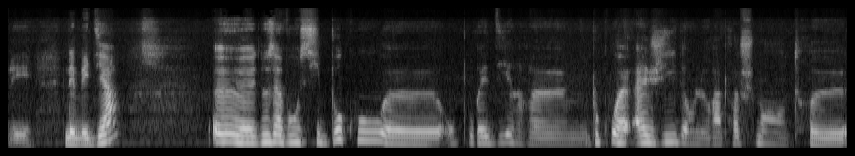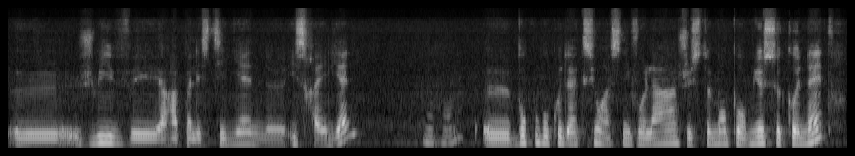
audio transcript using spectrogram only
les, médias. Nous avons aussi beaucoup, on pourrait dire, beaucoup agi dans le rapprochement entre juives et arabes palestiniennes israéliennes. Mhm. beaucoup, beaucoup d'actions à ce niveau-là, justement pour mieux se connaître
